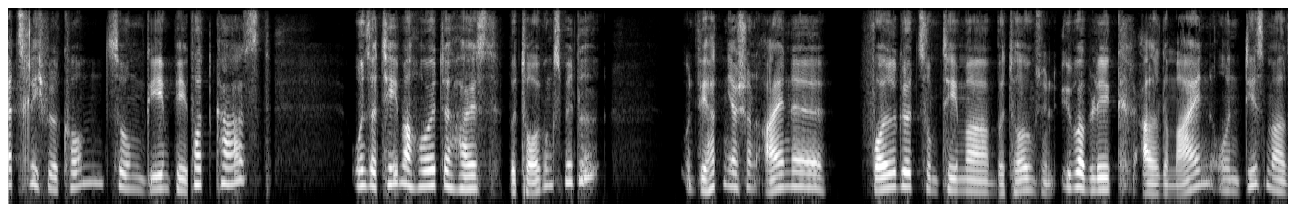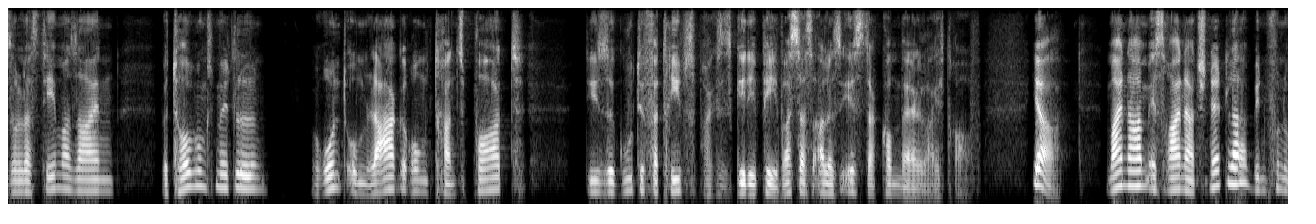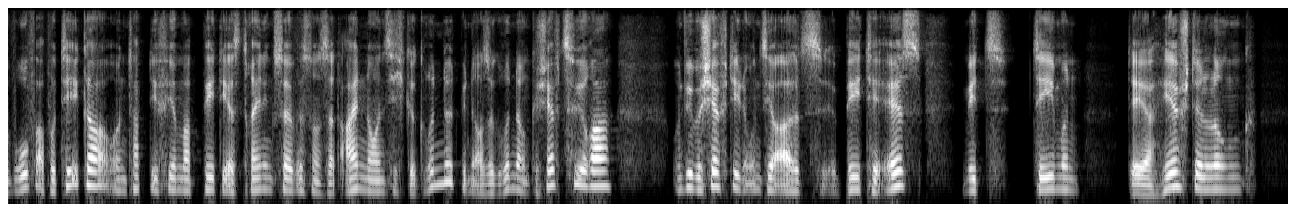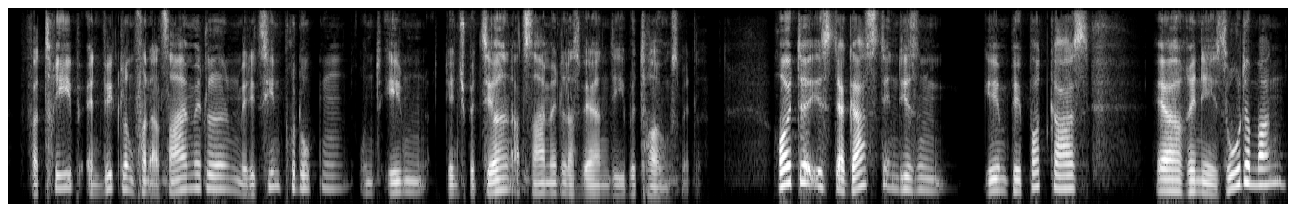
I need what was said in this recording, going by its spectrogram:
Herzlich willkommen zum GMP Podcast. Unser Thema heute heißt Betäubungsmittel und wir hatten ja schon eine Folge zum Thema Betäubungsmittelüberblick allgemein und diesmal soll das Thema sein Betäubungsmittel rund um Lagerung, Transport, diese gute Vertriebspraxis GDP. Was das alles ist, da kommen wir ja gleich drauf. Ja, mein Name ist Reinhard Schnettler, bin von Beruf Apotheker und habe die Firma PTS Training Service 1991 gegründet, bin also Gründer und Geschäftsführer und wir beschäftigen uns ja als PTS mit Themen der Herstellung, Vertrieb, Entwicklung von Arzneimitteln, Medizinprodukten und eben den speziellen Arzneimitteln, das wären die Betäubungsmittel. Heute ist der Gast in diesem GMP Podcast Herr René Sodemann.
